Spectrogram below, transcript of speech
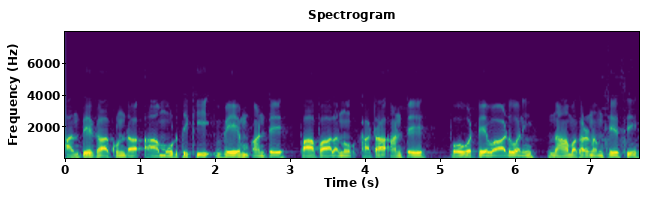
అంతేకాకుండా ఆ మూర్తికి వేం అంటే పాపాలను కట అంటే పోగొట్టేవాడు అని నామకరణం చేసి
